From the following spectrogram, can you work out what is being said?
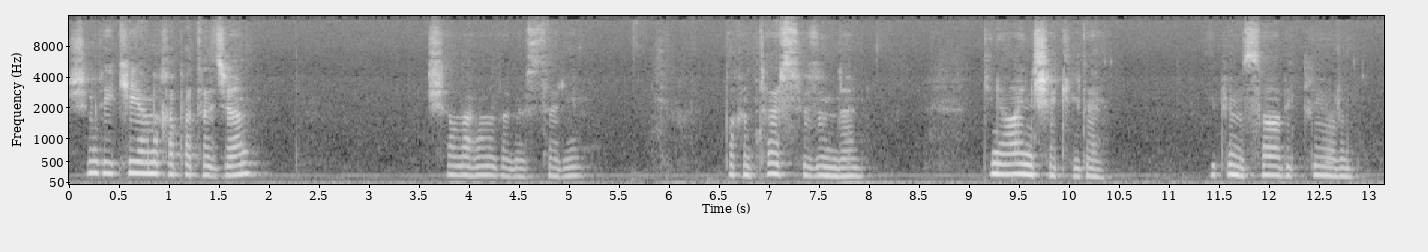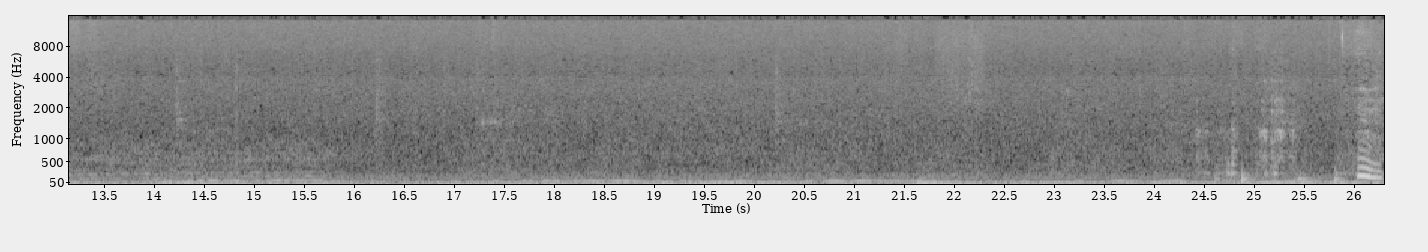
Şimdi iki yanı kapatacağım. İnşallah onu da göstereyim. Bakın ters yüzünden yine aynı şekilde ipimi sabitliyorum. Evet.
